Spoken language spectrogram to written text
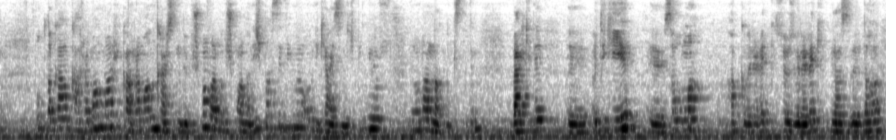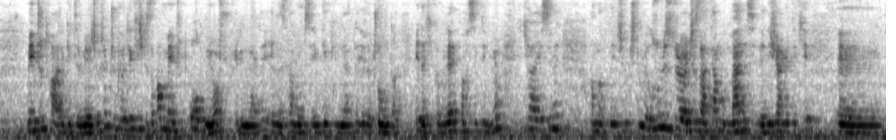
Mutlaka kahraman var. Kahramanın karşısında bir düşman var ama düşmandan hiç bahsedilmiyor. Onun hikayesini hiç bilmiyoruz. Ben onu anlatmak istedim. Belki de e, ötekiyi e, savunma hakkı vererek, söz vererek biraz e, daha mevcut hale getirmeye çalışıyorum. Çünkü öteki hiçbir zaman mevcut olmuyor filmlerde. En azından benim sevdiğim filmlerde ya da çoğunda bir dakika bile bahsedilmiyor. Hikayesini anlatmaya çalıştım. Ve uzun bir süre önce zaten bu MEND, e, Nijerya'daki e,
